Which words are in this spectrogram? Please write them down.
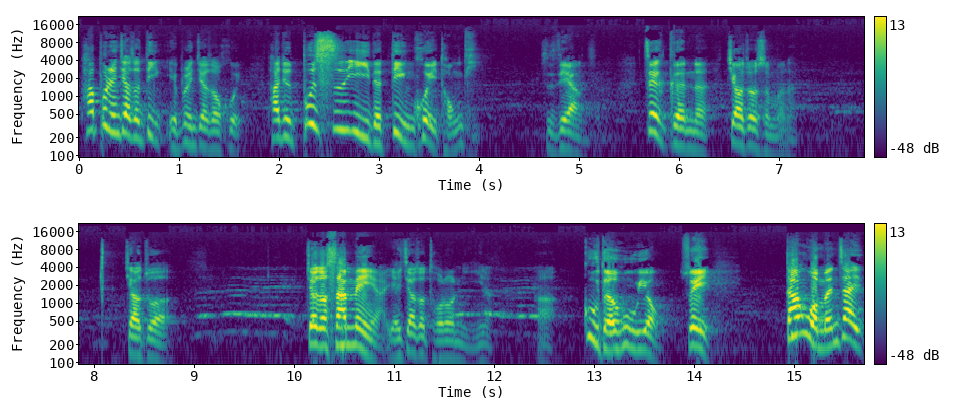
它不能叫做定，也不能叫做会，它就不思议的定会同体，是这样子。这个呢叫做什么呢？叫做叫做三昧啊，也叫做陀罗尼啊，啊，故得互用。所以，当我们在《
